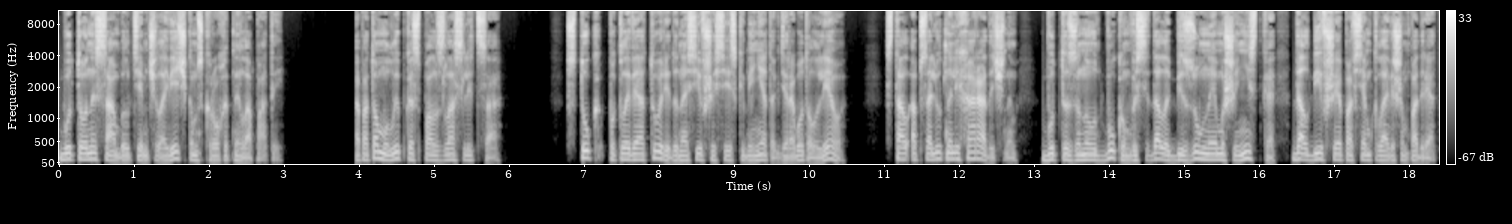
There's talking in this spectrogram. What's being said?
будто он и сам был тем человечком с крохотной лопатой. А потом улыбка сползла с лица. Стук по клавиатуре, доносившийся из кабинета, где работал Лео, стал абсолютно лихорадочным, будто за ноутбуком восседала безумная машинистка, долбившая по всем клавишам подряд.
